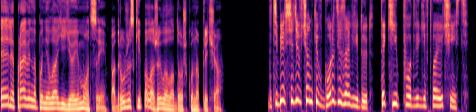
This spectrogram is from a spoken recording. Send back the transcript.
Эля правильно поняла ее эмоции, подружески положила ладошку на плечо. Да тебе все девчонки в городе завидуют. Такие подвиги в твою честь.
